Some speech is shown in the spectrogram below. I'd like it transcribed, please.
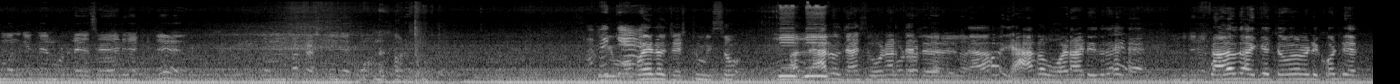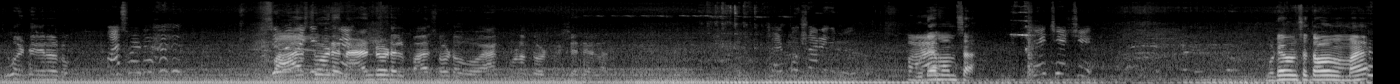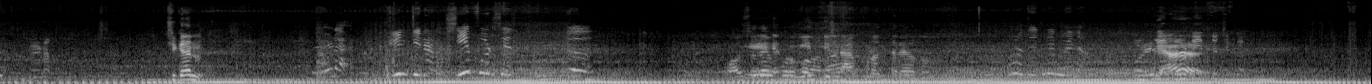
ಮನ್ಗಿದ್ದೆ ಅಂದ್ಬಿಟ್ಲೆ ಸೈಡ್ಗೆ ಹಾಕಿದ್ದೆ. ತುಂಬ ಕಷ್ಟ ಇದೆ ಮೊಬೈಲ್ ಜಸ್ಟ್ ಮಿಸ್ಸು ಯಾರು ಜಾಸ್ತಿ ಓಡಾಡ್ತಾ ಯಾರೋ ಓಡಾಡಿದ್ರೆ ಕಳೆದ ಹಾಗೆ ಕೊಟ್ಟು ಎತ್ತಿ ಎತ್ಕೊಂಡು ಇರೋರು. ಪಾಸ್ವರ್ಡ್ ಪಾಸ್ವರ್ಡ್ ಆಂಡ್ರಾಯ್ಡ್ ಅಲ್ಲಿ ಪಾಸ್ವರ್ಡ್ ಹಾಕ್ಬಿಡೋದು ದೊಡ್ಡ ವಿಷಯ ಅಲ್ಲ ಗುಡೆ ಮಾಂಸ. ಗುಡೆ ಮಾಂಸ ತಗೊಮ್ಮ ಚಿಕನ್ ಬೇಡ. ಮೀನ್ ತಿಂದು ಹಾಕ್ಬಿಡಂತಾರೆ ಅವರು?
